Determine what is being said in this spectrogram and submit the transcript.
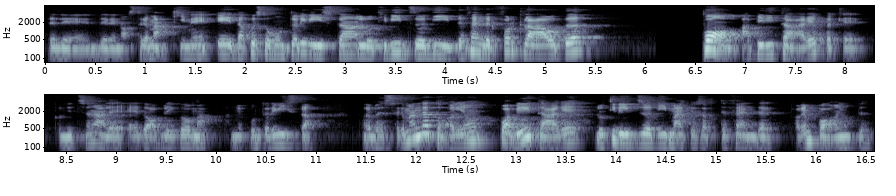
delle, delle, nostre macchine e da questo punto di vista l'utilizzo di Defender for Cloud può abilitare, perché condizionale è d'obbligo, ma dal mio punto di vista dovrebbe essere mandatorio, può abilitare l'utilizzo di Microsoft Defender for Endpoint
